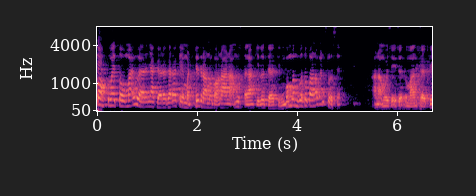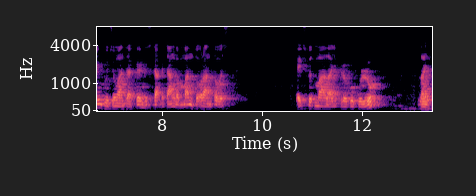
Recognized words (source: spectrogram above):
Toh kue tomak itu hanya gara-gara kayak medit rano kono anakmu setengah kilo daging. Momen buat kono kan selesai. Anakmu isi teman daging, bujo teman daging, gak kecangkeman untuk orang tua Ekspert malah yudroku bulu, lah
